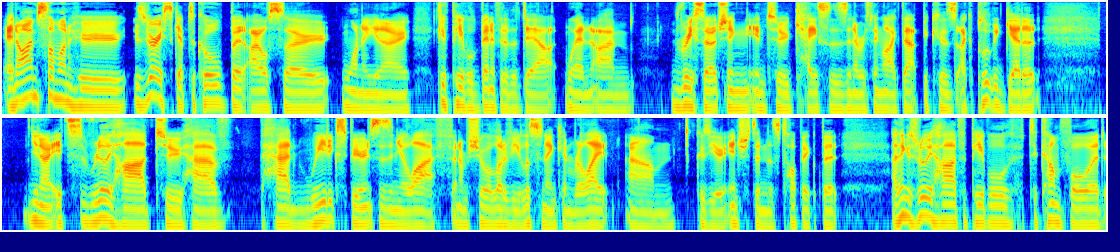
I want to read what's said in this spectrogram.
and I'm someone who is very skeptical, but I also want to, you know, give people the benefit of the doubt when I'm researching into cases and everything like that because I completely get it. You know, it's really hard to have had weird experiences in your life, and I'm sure a lot of you listening can relate because um, you're interested in this topic. But I think it's really hard for people to come forward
